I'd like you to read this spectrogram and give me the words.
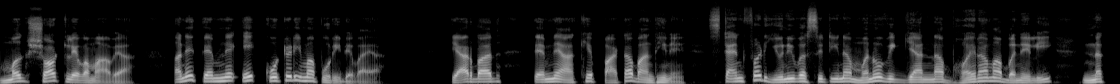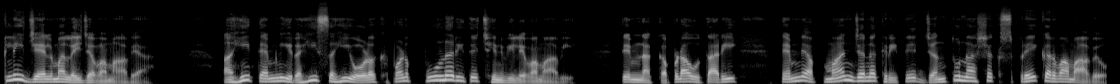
મગ શોટ લેવામાં આવ્યા અને તેમને એક કોટડીમાં પૂરી દેવાયા. ત્યારબાદ તેમને આંખે પાટા બાંધીને સ્ટેનફર્ડ યુનિવર્સિટીના મનોવિજ્ઞાનના ભોયરામાં બનેલી નકલી જેલમાં લઈ જવામાં આવ્યા. અહીં તેમની રહી સહી ઓળખ પણ પૂર્ણ રીતે છીનવી લેવામાં આવી. તેમના કપડાં ઉતારી તેમને અપમાનજનક રીતે જંતુનાશક સ્પ્રે કરવામાં આવ્યો,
